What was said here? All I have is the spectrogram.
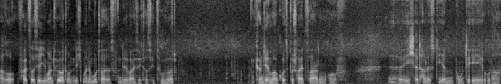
also, falls das hier jemand hört und nicht meine Mutter ist, von der weiß ich, dass sie zuhört, könnt ihr mal kurz Bescheid sagen auf äh, ich.hannesdiem.de oder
